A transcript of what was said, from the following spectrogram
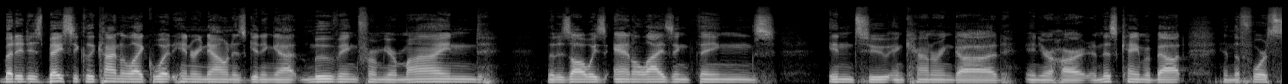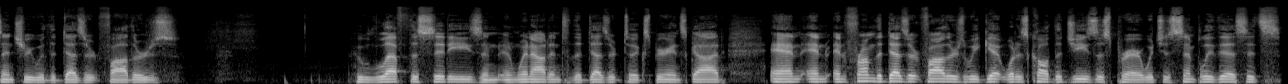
but it is basically kind of like what Henry Nouwen is getting at moving from your mind that is always analyzing things into encountering God in your heart. And this came about in the fourth century with the Desert Fathers who left the cities and, and went out into the desert to experience God. And, and, and from the Desert Fathers, we get what is called the Jesus Prayer, which is simply this it's,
